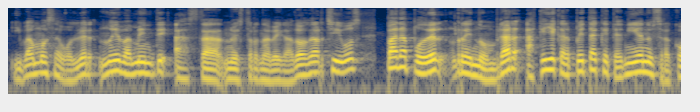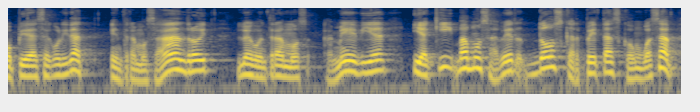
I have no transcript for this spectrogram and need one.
y vamos a volver nuevamente hasta nuestro navegador de archivos para poder renombrar aquella carpeta que tenía nuestra copia de seguridad. Entramos a Android, luego entramos a Media y aquí vamos a ver dos carpetas con WhatsApp.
